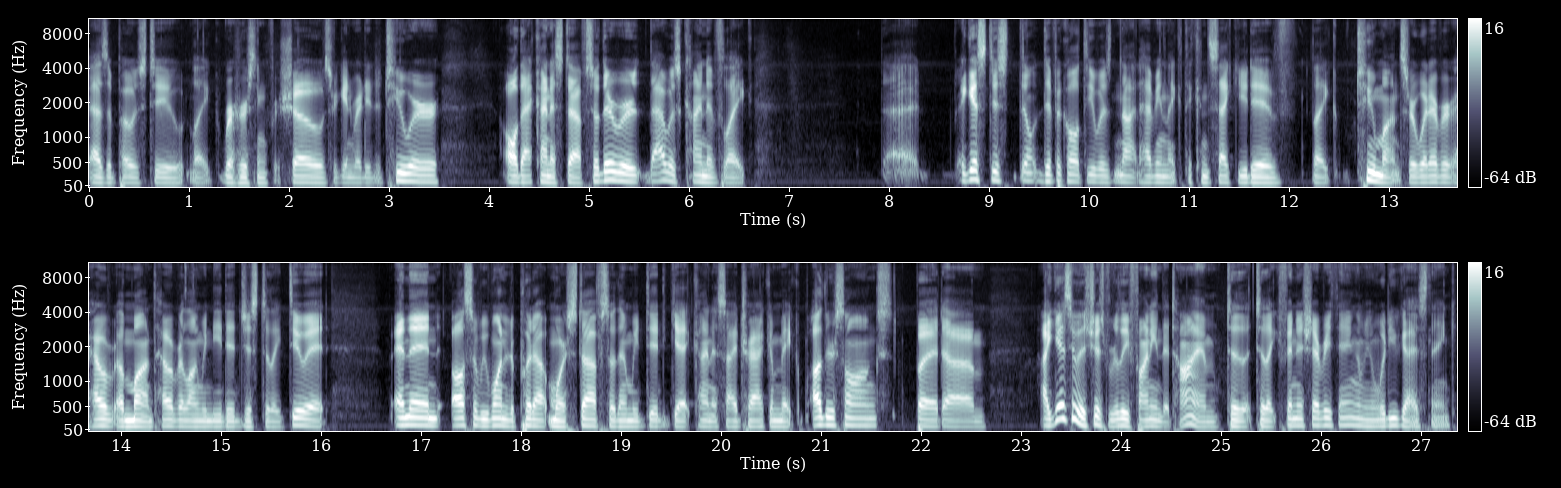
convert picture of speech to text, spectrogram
as opposed to like rehearsing for shows or getting ready to tour, all that kind of stuff. So there were that was kind of like. Uh, I guess just the difficulty was not having like the consecutive like two months or whatever, however a month, however long we needed just to like do it. And then also we wanted to put out more stuff, so then we did get kind of sidetracked and make other songs. But um, I guess it was just really finding the time to to like finish everything. I mean, what do you guys think?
